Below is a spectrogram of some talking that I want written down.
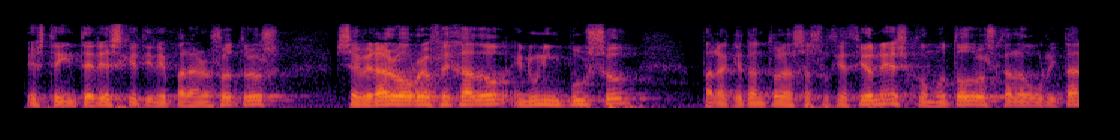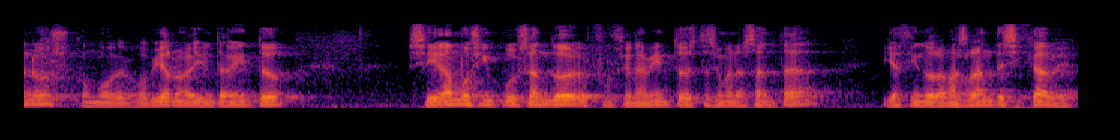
este interés que tiene para nosotros se verá luego reflejado en un impulso para que tanto las asociaciones como todos los calagurritanos, como el Gobierno del Ayuntamiento, sigamos impulsando el funcionamiento de esta Semana Santa y haciéndola más grande si cabe.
